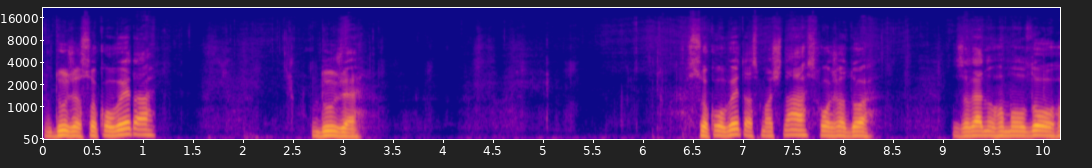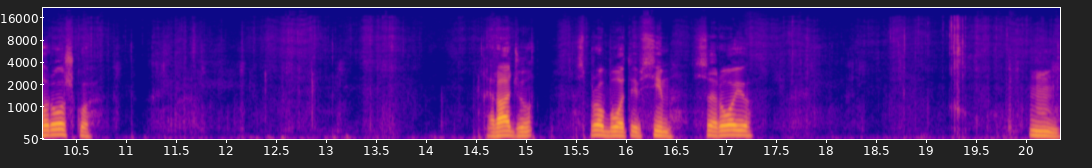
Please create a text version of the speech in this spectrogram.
Дуже соковита. Дуже соковита, смачна, схожа до зеленого молодого горошку. Раджу спробувати всім сирою. М.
